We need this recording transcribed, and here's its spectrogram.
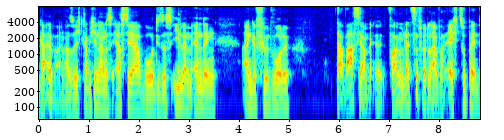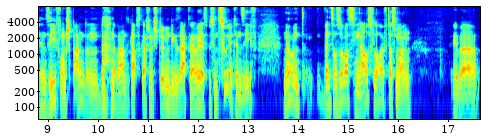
geil waren. Also ich kann mich erinnern, das erste Jahr, wo dieses Elam Ending eingeführt wurde, da war es ja äh, vor allem im letzten Viertel einfach echt super intensiv und spannend. Und da gab es gar schon Stimmen, die gesagt haben, jetzt ein bisschen zu intensiv. Ne? Und wenn es auf sowas hinausläuft, dass man über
